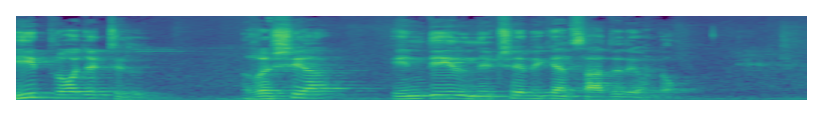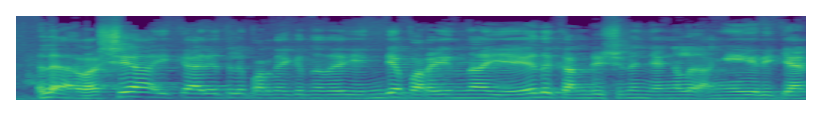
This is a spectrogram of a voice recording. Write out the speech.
ഈ പ്രോജക്റ്റിൽ റഷ്യ ഇന്ത്യയിൽ നിക്ഷേപിക്കാൻ സാധ്യതയുണ്ടോ? അല്ല റഷ്യ ഇക്കാര്യത്തിൽ പറഞ്ഞേക്കുന്നത് ഇന്ത്യ പറയുന്ന ഏത് കണ്ടീഷനും ഞങ്ങൾ അംഗീകരിക്കാൻ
